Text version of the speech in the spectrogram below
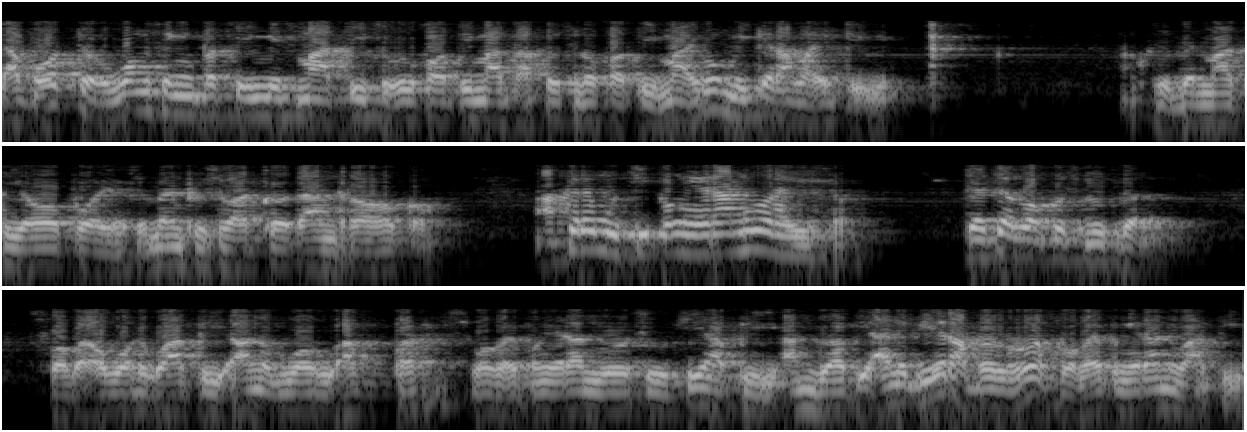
Lah padha wong sing pesimis mati suul khotimah ta husnul khotimah iku mikir awake dhewe. Aku sebenarnya mati apa ya, sebenarnya bisa warga dan rokok. Akhirnya muji pangeran ora iso. Jajal wong kusnudon. Sebab Allah wabi an Allahu akbar. Sebab pangeran yo suci api an api ane piye ra berurus sebab pangeran wabi.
